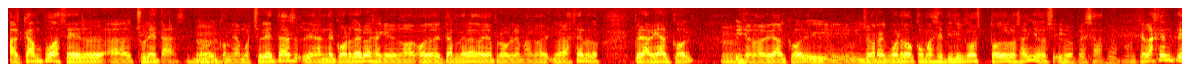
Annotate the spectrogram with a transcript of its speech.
al campo a hacer eh, chuletas, ¿no? Mm. Comíamos chuletas, eran de cordero, o sea que no- o de ternera no había problema, no, no era cerdo, pero había alcohol. Mm. Y yo no bebía alcohol y, y yo recuerdo comas etílicos todos los años. Y yo pensaba, ¿pero por qué la gente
